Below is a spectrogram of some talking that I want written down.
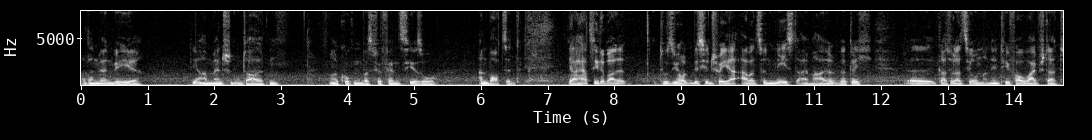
Und dann werden wir hier die armen Menschen unterhalten. Mal gucken, was für Fans hier so an Bord sind. Ja, Herzliche Ball tut sich heute ein bisschen schwer, aber zunächst einmal wirklich äh, Gratulation an den TV Weibstadt.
